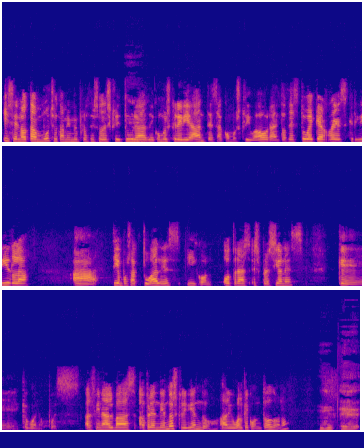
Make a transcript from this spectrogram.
y se nota mucho también mi proceso de escritura, de cómo escribía antes a cómo escribo ahora. Entonces tuve que reescribirla a tiempos actuales y con otras expresiones que, bueno, pues al final vas aprendiendo escribiendo, al igual que con todo, ¿no? Eh,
